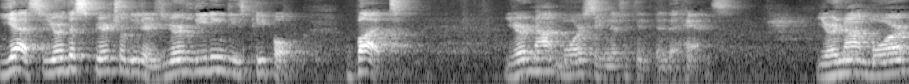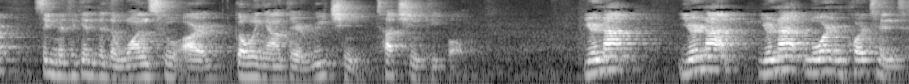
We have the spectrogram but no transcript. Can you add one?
Yes, you're the spiritual leaders. You're leading these people, but you're not more significant than the hands. You're not more significant than the ones who are going out there reaching, touching people. You're not you're not you're not more important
